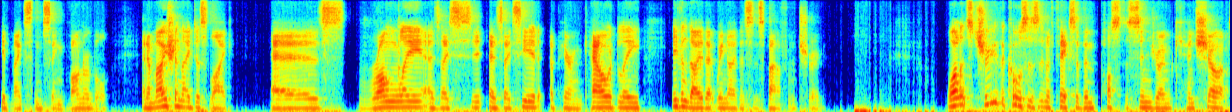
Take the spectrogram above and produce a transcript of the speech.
it makes them seem vulnerable, an emotion they dislike as wrongly as they see, as see it appearing cowardly even though that we know this is far from true. While it's true the causes and effects of imposter syndrome can show up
